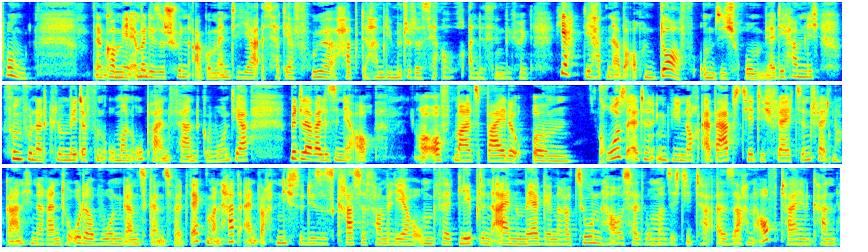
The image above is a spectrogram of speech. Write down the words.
Punkt. Dann kommen ja immer diese schönen Argumente, ja, es hat ja früher, haben die Mütter das ja auch alles hingekriegt. Ja, die hatten aber auch ein Dorf um sich rum. Ja, die haben nicht 500 Kilometer von Oma und Opa entfernt gewohnt. Ja, mittlerweile sind ja auch oftmals beide ähm, Großeltern irgendwie noch erwerbstätig vielleicht sind, vielleicht noch gar nicht in der Rente oder wohnen ganz, ganz weit weg. Man hat einfach nicht so dieses krasse familiäre Umfeld, lebt in einem Mehrgenerationenhaushalt, wo man sich die Ta äh, Sachen aufteilen kann.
